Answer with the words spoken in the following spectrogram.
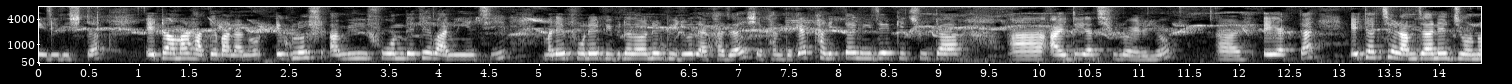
এই জিনিসটা। এটা আমার হাতে বানানো। এগুলো আমি ফোন দেখে বানিয়েছি। মানে ফোনের বিভিন্ন ধরনের ভিডিও দেখা যায় সেখান থেকে। খানিকটা নিজের কিছুটা আইডিয়া ছিল এরও আর এই একটা, এটা হচ্ছে রমজানের জন্য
